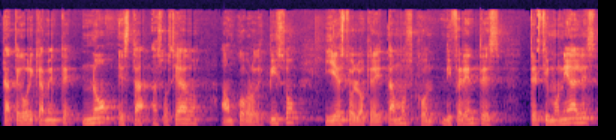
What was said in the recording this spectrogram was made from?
categóricamente no está asociado a un cobro de piso y esto lo acreditamos con diferentes testimoniales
